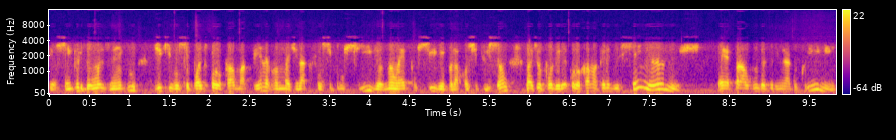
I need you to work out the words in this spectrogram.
Eu sempre dou um exemplo de que você pode colocar uma pena, vamos imaginar que fosse possível, não é possível pela Constituição, mas eu poderia colocar uma pena de 100 anos é, para algum determinado crime,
